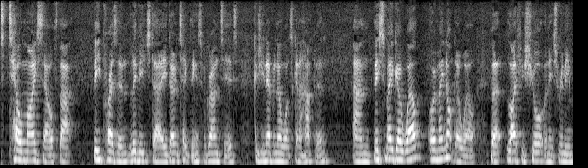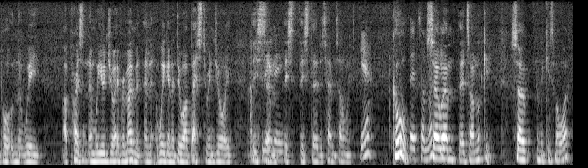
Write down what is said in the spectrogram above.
to tell myself that be present, live each day, don't take things for granted because you never know what's going to happen. And this may go well or it may not go well, but life is short and it's really important that we are present and we enjoy every moment. And we're going to do our best to enjoy this um, this this third attempt, aren't we? Yeah. Cool. Third time So lucky. um, third time lucky. So let me kiss my wife.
